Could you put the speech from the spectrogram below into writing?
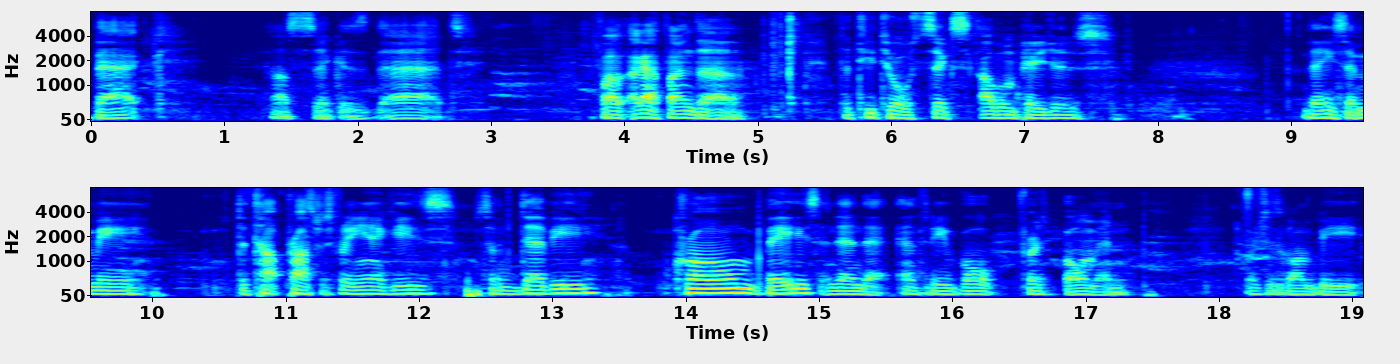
back. How sick is that? I, gotta find the the T206 album pages. Then he sent me the top prospects for the Yankees. Some Deivi Chrome base and then the Anthony Volpe first Bowman which is going to be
